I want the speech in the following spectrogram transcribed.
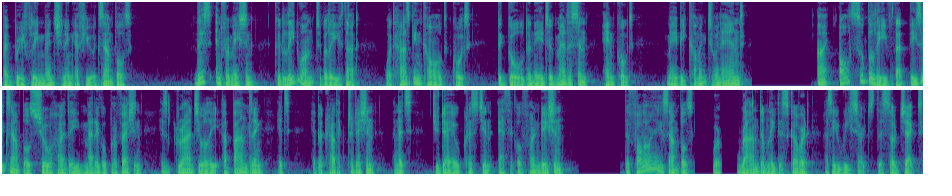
by briefly mentioning a few examples. This information could lead one to believe that what has been called, quote, the golden age of medicine, end quote, may be coming to an end. I also believe that these examples show how the medical profession is gradually abandoning its Hippocratic tradition and its Judeo Christian ethical foundation. The following examples were randomly discovered as he researched the subject.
